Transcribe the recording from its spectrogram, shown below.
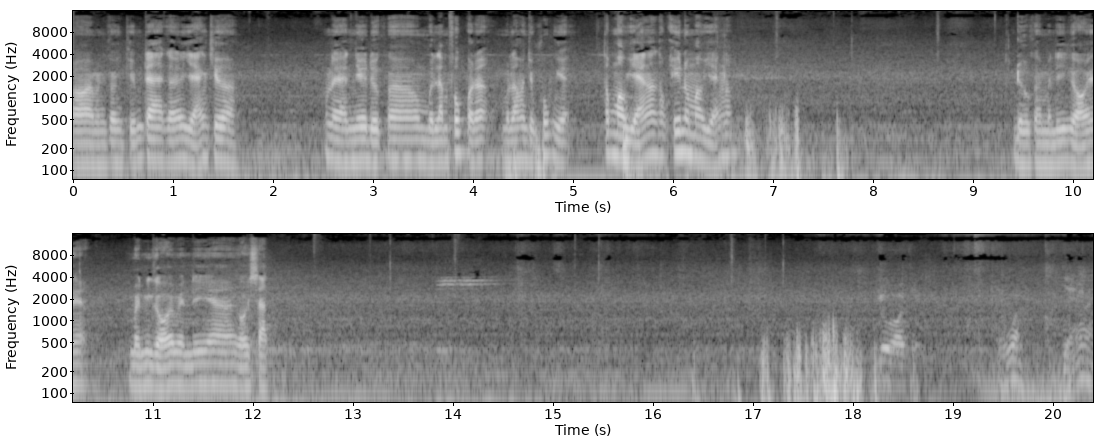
Rồi mình cần kiểm tra coi nó giãn chưa? Cái này hình như được 15 ờ, phút rồi đó 15 20 phút vậy. Tóc mau giãn tóc yếu nó mau giãn lắm. Được rồi mình đi gọi mình gọi mình đi ờ, gọi sạch. Vô rồi chị. Đủ rồi giãn này.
